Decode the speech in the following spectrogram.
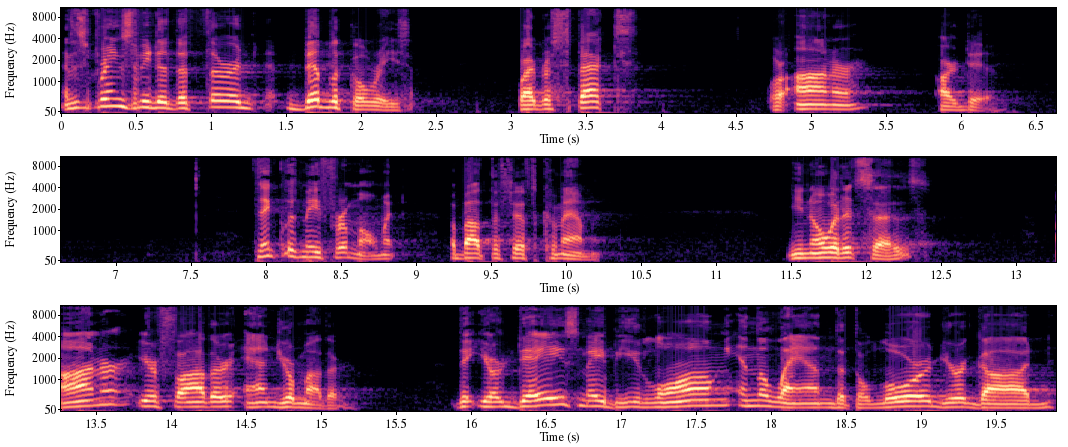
And this brings me to the third biblical reason why respect or honor are due. Think with me for a moment about the fifth commandment. You know what it says Honor your father and your mother, that your days may be long in the land that the Lord your God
